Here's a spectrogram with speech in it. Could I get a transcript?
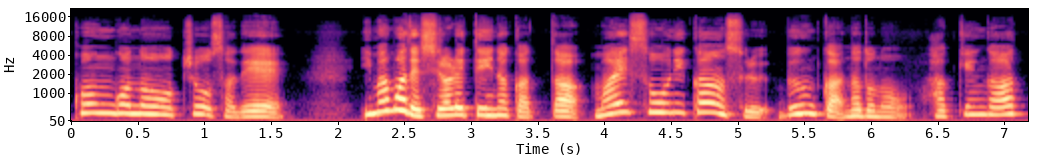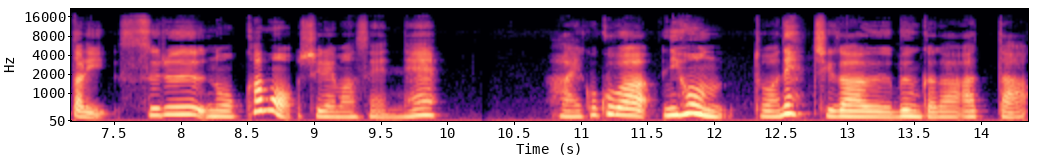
今後の調査で今まで知られていなかった埋葬に関する文化などの発見があったりするのかもしれませんね。はい、ここは日本とはね違う文化があった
